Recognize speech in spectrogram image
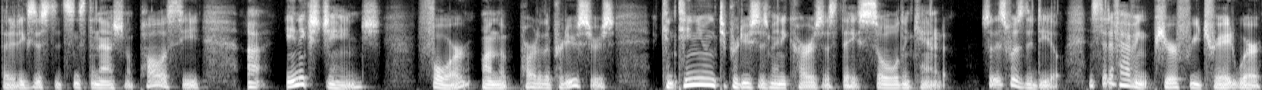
that had existed since the national policy uh, in exchange for, on the part of the producers, continuing to produce as many cars as they sold in Canada. So this was the deal. Instead of having pure free trade where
